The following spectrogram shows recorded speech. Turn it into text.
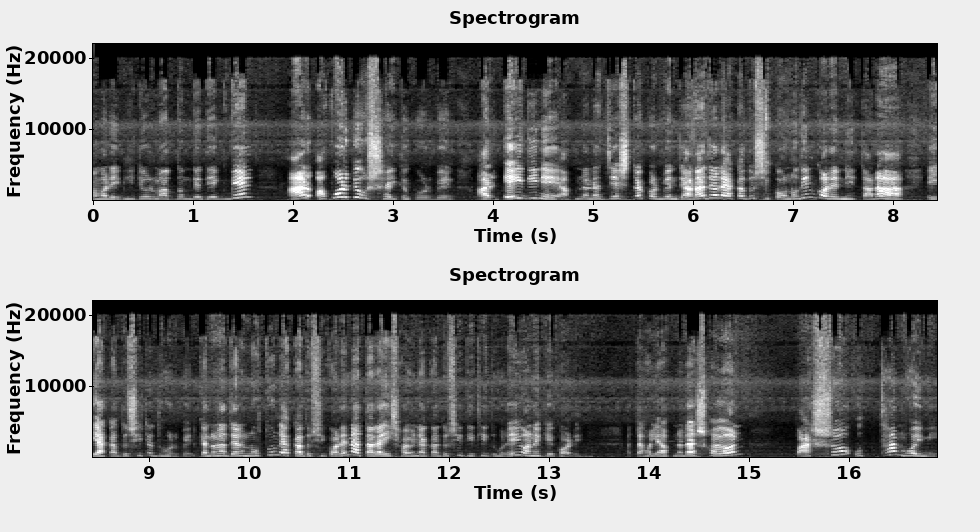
আমার এই ভিডিওর মাধ্যম দিয়ে দেখবেন আর অপরকে উৎসাহিত করবেন। আর এই দিনে আপনারা চেষ্টা করবেন, যারা যারা একাদশী কোনোদিন করেননি, তারা এই একাদশীটা ধরবেন। কেননা, যারা নতুন একাদশী করে না, তারা এই শয়ন একাদশী তিথি ধরেই অনেকে করে। তাহলে আপনারা শয়ন পার্শ্ব, উত্থান, ভৈমী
